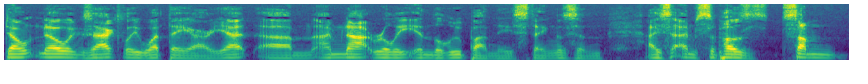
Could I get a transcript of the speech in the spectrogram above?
Don't know exactly what they are yet. Um, I'm not really in the loop on these things, and I, am suppose some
